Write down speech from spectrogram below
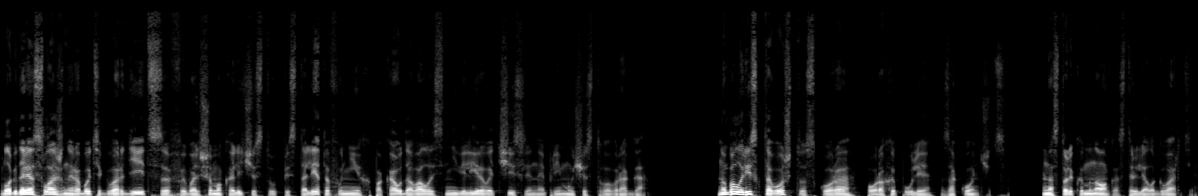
Благодаря слаженной работе гвардейцев и большому количеству пистолетов у них, пока удавалось нивелировать численное преимущество врага. Но был риск того, что скоро порох и пули закончатся. Настолько много стреляла гвардия.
